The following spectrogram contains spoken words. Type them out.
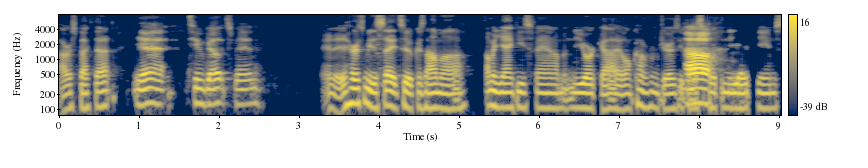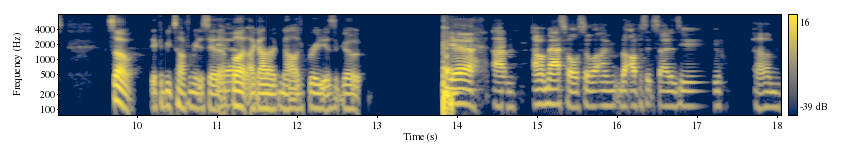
I respect that. Yeah, two goats, man. And it hurts me to say too, because I'm a I'm a Yankees fan. I'm a New York guy. Well, I'm coming from Jersey, but oh. I support the New York teams. So it could be tough for me to say that, yeah. but I gotta acknowledge Brady as a goat. Yeah, I'm I'm a masshole, so I'm the opposite side as you. Um,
